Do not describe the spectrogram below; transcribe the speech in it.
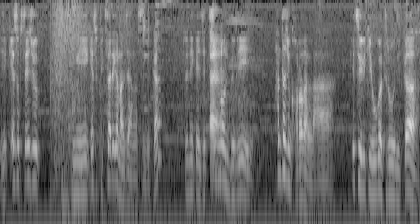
이제 계속 세주 궁이 계속 빅사리가 나지 않았습니까? 그러니까 이제 네. 팀원들이 한타 좀 걸어달라. 계속 이렇게 요구가 들어오니까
